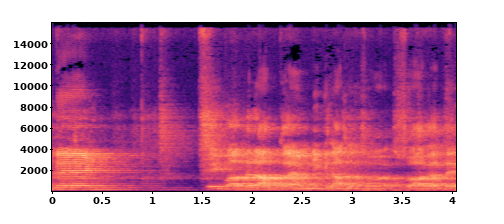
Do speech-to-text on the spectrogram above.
स्टूडेंट एक बार फिर आपका एमडी क्लास में स्वागत है।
